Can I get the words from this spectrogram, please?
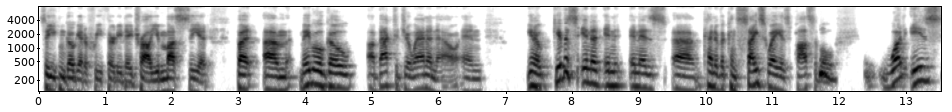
so you can go get a free 30 day trial. You must see it. But um, maybe we'll go uh, back to Joanna now and you know, give us in a in in as uh, kind of a concise way as possible. Mm-hmm. What is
